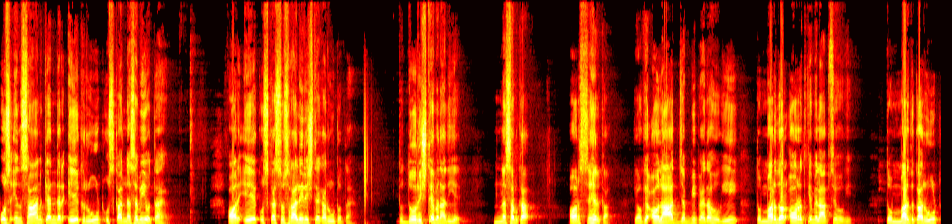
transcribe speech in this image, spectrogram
اس انسان کے اندر ایک روٹ اس کا نصبی ہوتا ہے اور ایک اس کا سسرالی رشتے کا روٹ ہوتا ہے۔ تو دو رشتے بنا دیے نصب کا اور سحر کا، کیونکہ اولاد جب بھی پیدا ہوگی تو مرد اور عورت کے ملاپ سے ہوگی۔ تو مرد کا روٹ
